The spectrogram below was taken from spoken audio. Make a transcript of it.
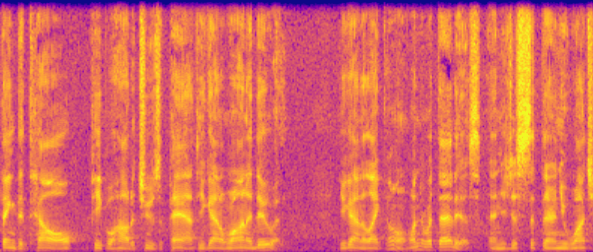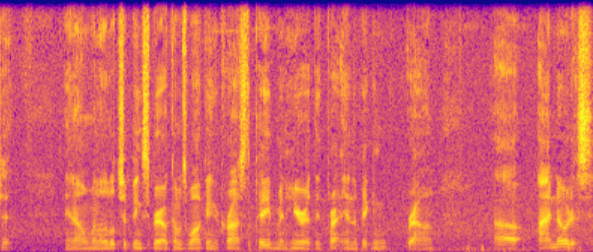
thing to tell people how to choose a path. You got to want to do it. You got to like, oh, wonder what that is. And you just sit there and you watch it. You know, when a little chipping sparrow comes walking across the pavement here at the in the picking ground, uh, I notice.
